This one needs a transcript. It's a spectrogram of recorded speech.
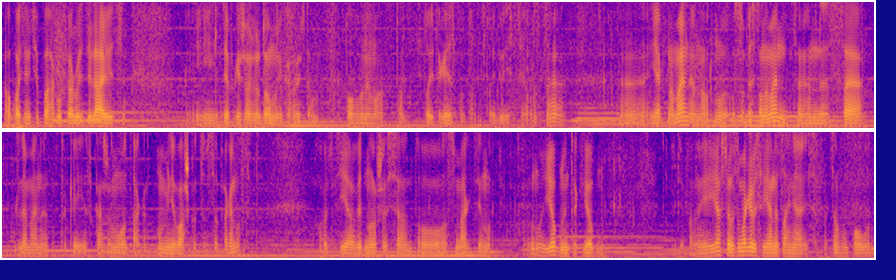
а потім типа групи розділяються. І ти приїжджаєш додому і кажеш, там того нема, там той 300, там той 200. Оце, е, як на мене, ну, ну особисто на мене, це несе для мене це такий, скажімо, удар. Ну, мені важко це все переносити. Хоч я відношуся до смерті, ну, типу, ну йобну, так йобну. Типу, я з цим змирився, я не заганяюся по цьому поводу.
